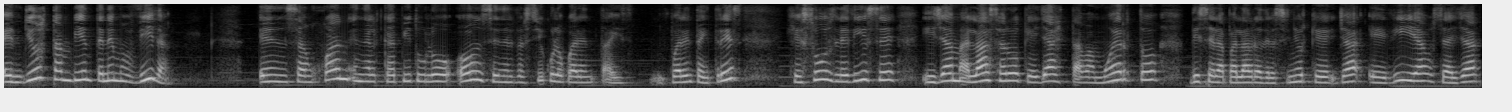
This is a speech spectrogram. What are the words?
En Dios también tenemos vida. En San Juan, en el capítulo 11, en el versículo 43, Jesús le dice y llama a Lázaro que ya estaba muerto, dice la palabra del Señor que ya hedía, o sea, ya,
